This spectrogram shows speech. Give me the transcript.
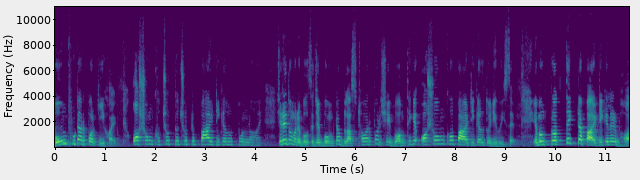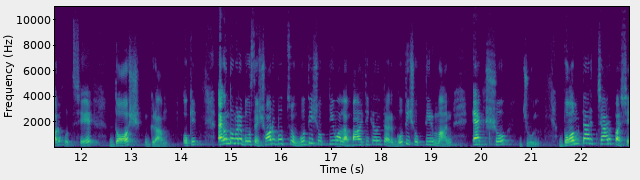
বোম ফুটার পর কি হয়? অসংখ্য ছোট্ট ছোট্ট পার্টিকেল উৎপন্ন হয়। সেটাই তোমার বলছে যে বোমটা ব্লাস্ট হওয়ার পর সেই বম থেকে অসংখ্য পার্টিকেল তৈরি হয়েছে এবং প্রত্যেকটা পার্টিকেলের ভর হচ্ছে দশ গ্রাম ওকে এখন তোমরা বলছে সর্বোচ্চ গতিশক্তিওয়ালা পার্টিকেলটার গতিশক্তির মান একশো জুল। বমটার চারপাশে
